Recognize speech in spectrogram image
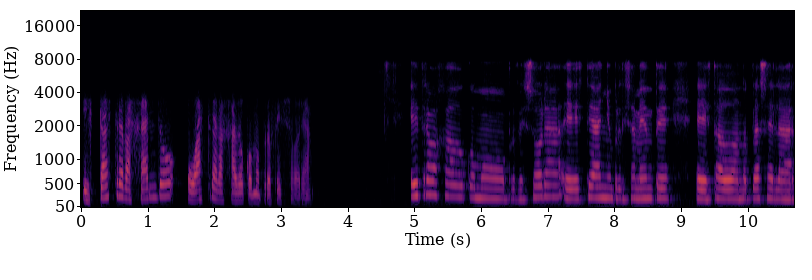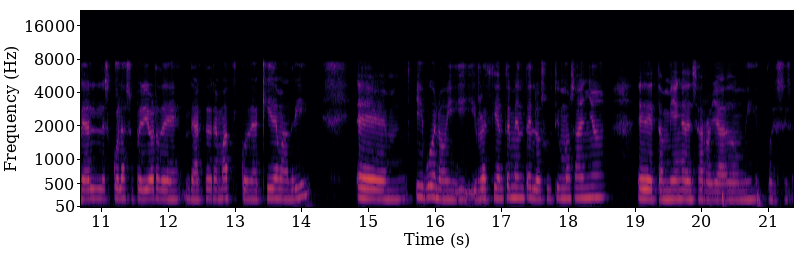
¿estás trabajando o has trabajado como profesora? He trabajado como profesora. Eh, este año precisamente he estado dando clases en la Real Escuela Superior de, Arte Dramático de aquí de Madrid. Em, y bueno, y, recientemente en los últimos años eh, también he desarrollado mi, pues,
